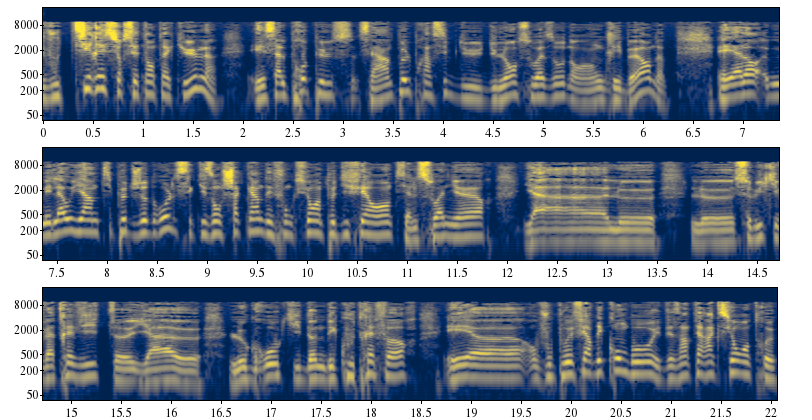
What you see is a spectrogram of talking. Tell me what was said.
Et vous tirez sur ces tentacules et ça le propulse. C'est un peu le principe du, du lance-oiseau dans Angry Bird. Et alors, mais là où il y a un petit peu de jeu de rôle, c'est qu'ils ont chacun des fonctions un peu différentes. Il y a le soigneur, il y a le, le celui qui va très vite, il y a euh, le gros qui donne des coups très forts et euh, vous pouvez faire des combos et des interactions entre eux.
